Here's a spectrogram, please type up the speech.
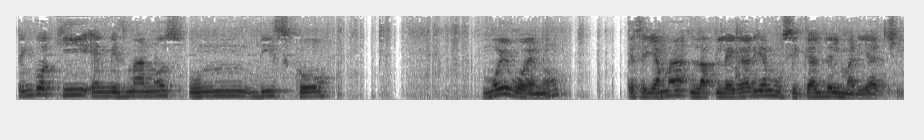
Tengo aquí en mis manos un disco muy bueno que se llama La Plegaria Musical del Mariachi.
